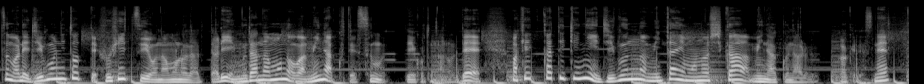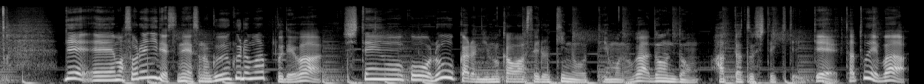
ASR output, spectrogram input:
つまり自分にとって不必要なものだったり無駄なものは見なくて済むっていうことなので、まあ、結果的に自分の見たいものしか見なくなるわけですね。で、えー、まあ、それにですねその Google マップでは視点をこうローカルに向かわせる機能っていうものがどんどん発達してきていて例えば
